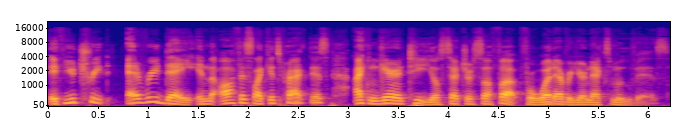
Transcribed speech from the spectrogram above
If you treat every day in the office like it's practice, I can guarantee you'll set yourself up for whatever your next move is.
